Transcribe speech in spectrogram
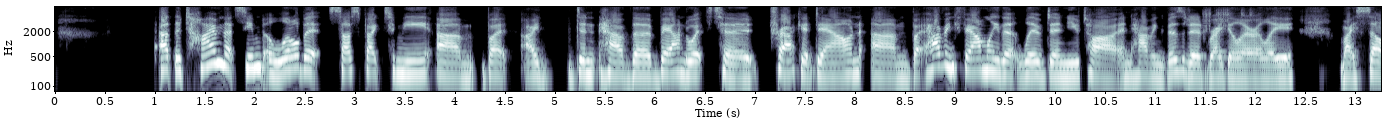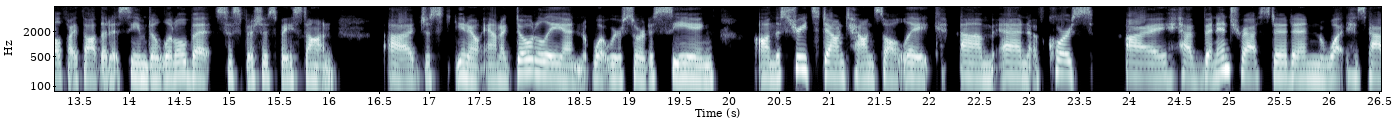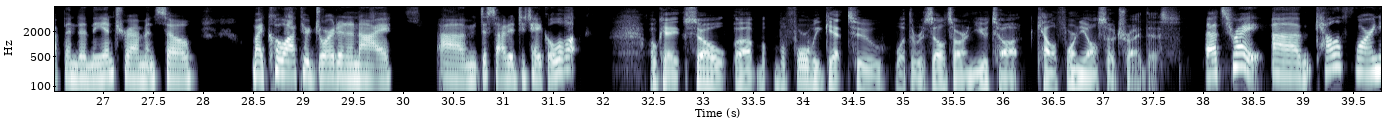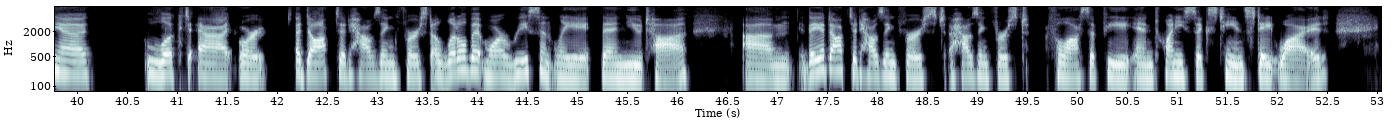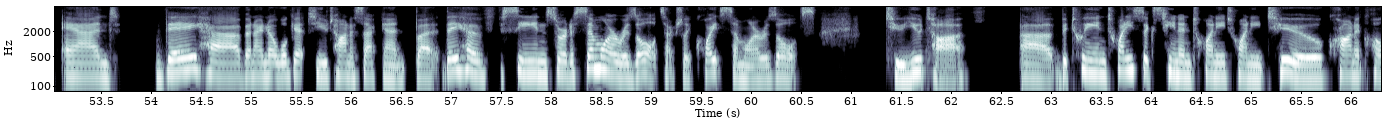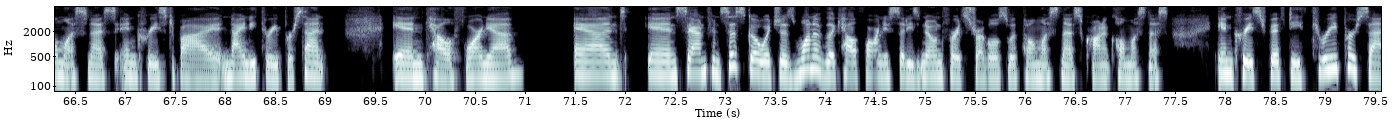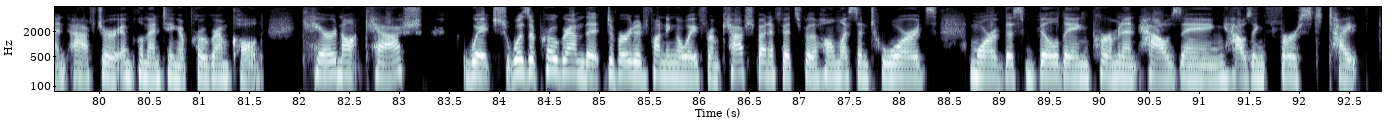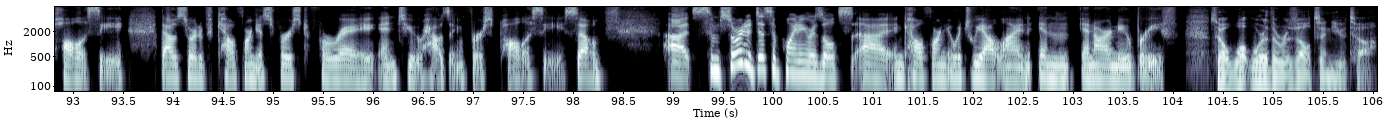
at the time that seemed a little bit suspect to me um, but i didn't have the bandwidth to track it down. Um, but having family that lived in utah and having visited regularly myself i thought that it seemed a little bit suspicious based on uh, just you know anecdotally and what we're sort of seeing on the streets downtown salt lake. Um, and of course i have been interested in what has happened in the interim. And so my co-author jordan and i um, decided to take a look. Okay, so uh, b- before we get to what the results are in Utah, California also tried this. That's right. Um, California looked at or adopted housing first a little bit more recently than Utah. Um, they adopted housing first, a housing first philosophy in 2016 statewide. And they have, and I know we'll get to Utah in a second, but they have seen sort of similar results, actually quite similar results to Utah. Uh, between 2016 and 2022, chronic homelessness increased by 93% in California. And in San Francisco, which is one of the California cities known for its struggles with homelessness, chronic homelessness, increased 53% after implementing a program called Care Not Cash, which was a program that diverted funding away from cash benefits for the homeless and towards more of this building permanent housing, housing first type policy. That was sort of California's first foray into housing first policy. So, uh, some sort of disappointing results uh, in California, which we outline in in our new brief. So, what were the results in Utah?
